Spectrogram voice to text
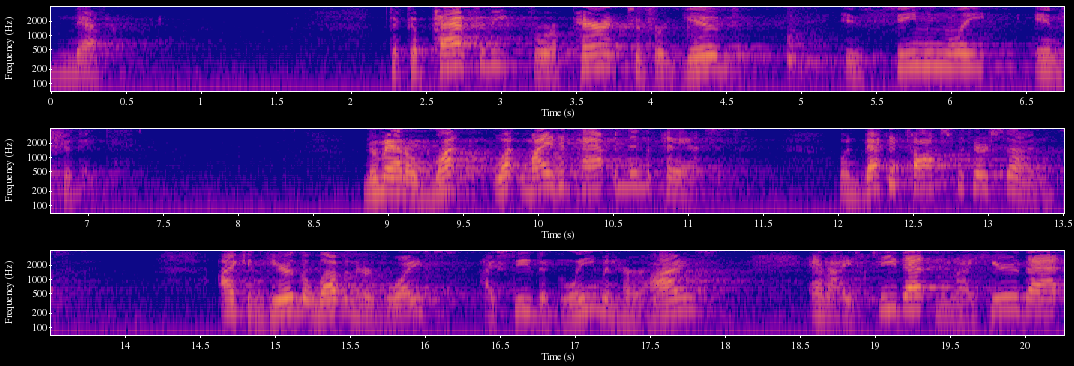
Never. The capacity for a parent to forgive is seemingly infinite. No matter what, what might have happened in the past, when Becca talks with her sons, I can hear the love in her voice. I see the gleam in her eyes. And I see that and I hear that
